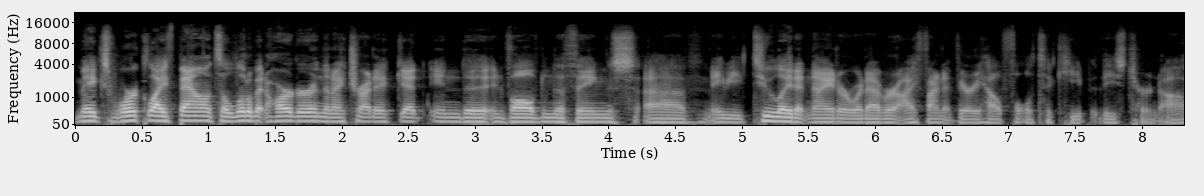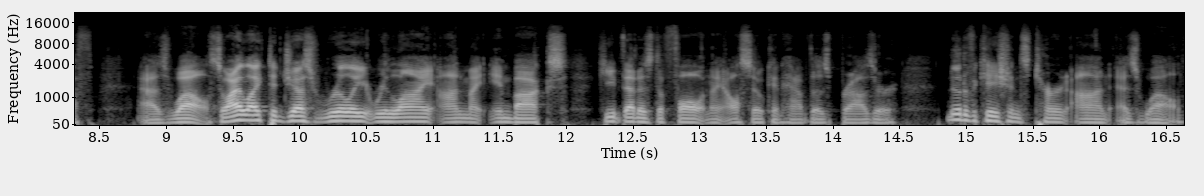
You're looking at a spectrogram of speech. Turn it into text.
makes work-life balance a little bit harder and then i try to get into involved in the things uh, maybe too late at night or whatever i find it very helpful to keep these turned off as well. So I like to just really rely on my inbox, keep that as default, and I also can have those browser notifications turned on as well.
